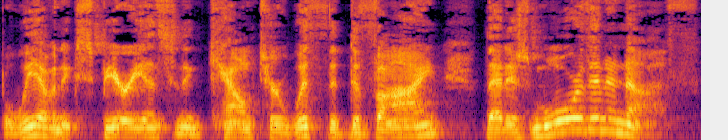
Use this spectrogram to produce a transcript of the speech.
but we have an experience, an encounter with the divine that is more than enough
